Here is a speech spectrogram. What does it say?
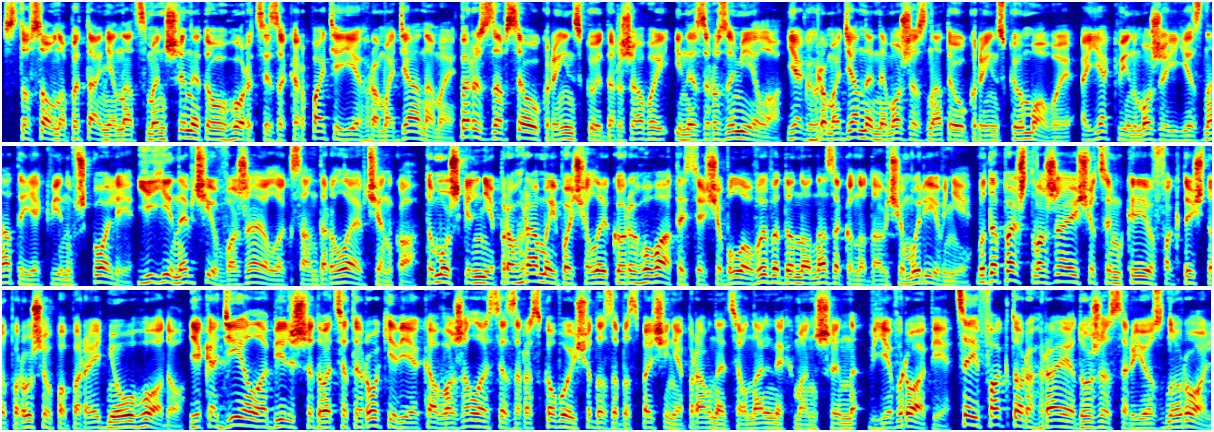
Стосовно питання нацменшини, то угорці Закарпаття є громадянами, перш за все української держави, і незрозуміло, як громадянин не може знати української мови, а як він може її знати, як він в школі її не вчив, вважає Олександр Левченко. Тому шкільні програми й почали коригуватися, що було виведено на законодавчому рівні. Будапешт вважає, що цим Київ фактично порушив попередню угоду, яка діяла більше 20 років, і яка вважалася зразковою щодо забезпечення прав національних меншин в Європі. Цей фактор грає дуже серйозну роль,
